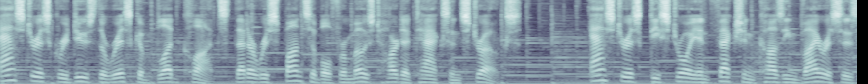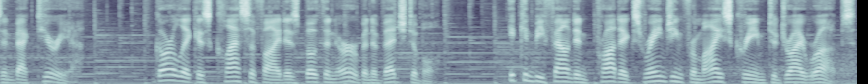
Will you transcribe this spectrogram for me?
Asterisk reduce the risk of blood clots that are responsible for most heart attacks and strokes. Asterisk destroy infection-causing viruses and bacteria. Garlic is classified as both an herb and a vegetable. It can be found in products ranging from ice cream to dry rubs.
